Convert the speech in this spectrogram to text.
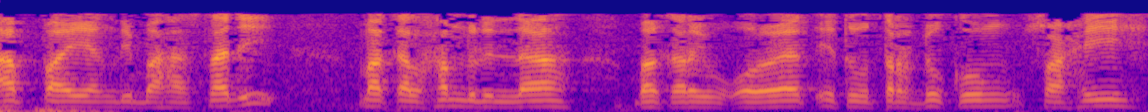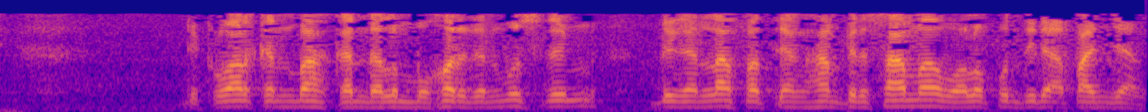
apa yang dibahas tadi. Maka alhamdulillah bakar riwayat itu terdukung sahih dikeluarkan bahkan dalam Bukhari dan Muslim dengan lafaz yang hampir sama walaupun tidak panjang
